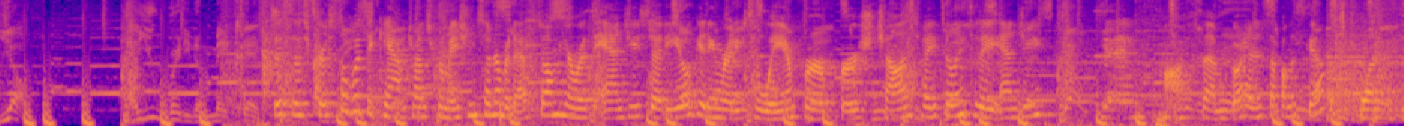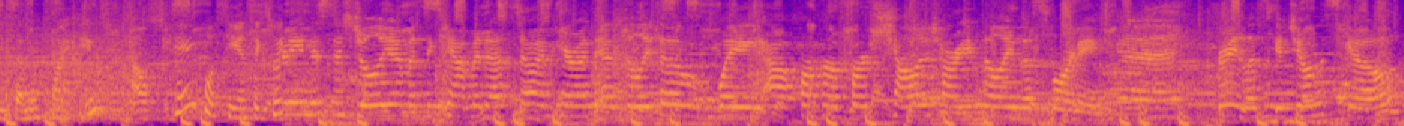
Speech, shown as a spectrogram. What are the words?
Yo, are you ready to make that This is Crystal with the Camp Transformation Center Modesto. I'm here with Angie Cerrillo getting ready to weigh in for her first challenge. How are you feeling today, Angie? Good. Awesome. Go ahead and step on the scale. 157.8. Okay, we'll see you in six weeks. morning. This is Julia. I'm at the Camp Modesto. I'm here with Angelita weighing out for her first challenge. How are you feeling this morning? Good. Great. Let's get you on the scale.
